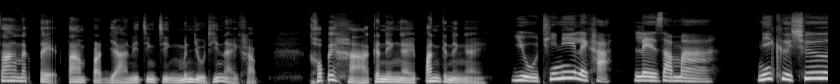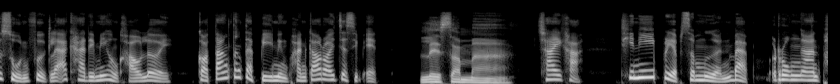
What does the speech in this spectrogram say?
สร้างนักเตะตามปรัชญานี้จริง ๆ มันอยู่ที่ไหนครับ เขาไปหากันยังไงปั้นกันยังไง อยู่ที่นี่เลยค่ะ เลซามา นี่คือชื่อศูนย์ฝึกและอะคาเดมีของเขาเลย ก่อตั้งตั้งแต่ปี 1971 เลซามา ใช่ค่ะ ที่นี่เปรียบเสมือนแบบโรงงานผ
